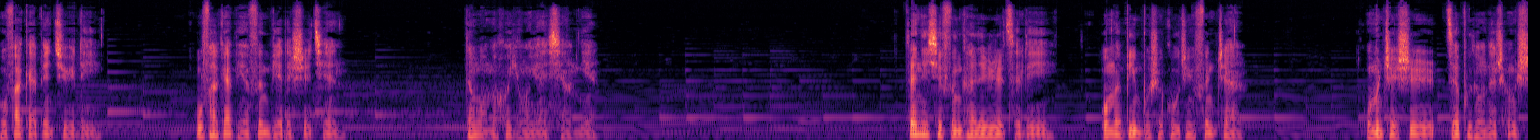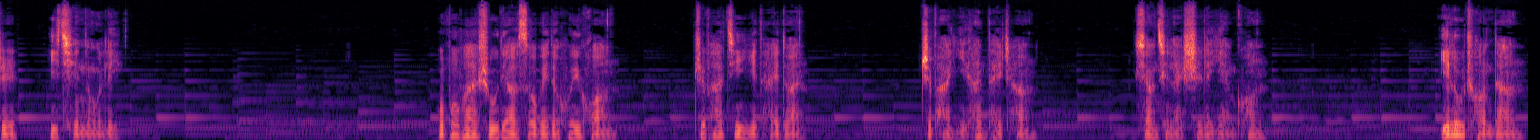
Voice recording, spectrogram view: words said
无法改变距离，无法改变分别的时间，但我们会永远想念。在那些分开的日子里，我们并不是孤军奋战，我们只是在不同的城市一起努力。我不怕输掉所谓的辉煌。只怕记忆太短，只怕遗憾太长，想起来湿了眼眶。一路闯荡，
